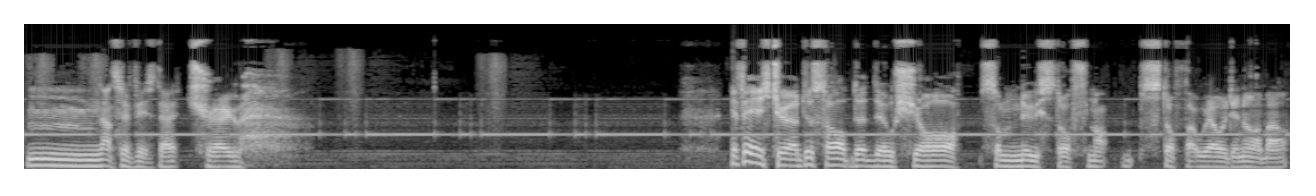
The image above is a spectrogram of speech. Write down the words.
Hmm, that's if it's that true. If it is true, I just hope that they'll show some new stuff, not stuff that we already know about.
